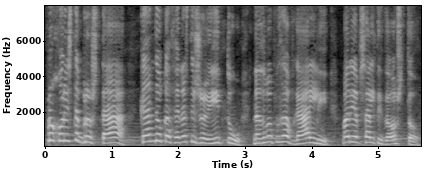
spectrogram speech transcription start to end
Προχωρήστε μπροστά. Κάντε ο καθένας τη ζωή του. Να δούμε πού θα βγάλει. Μαρία Ψάλτη, δώστο.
